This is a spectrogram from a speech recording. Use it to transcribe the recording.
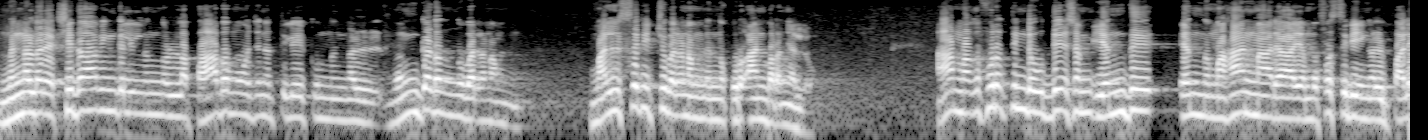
നിങ്ങളുടെ രക്ഷിതാവിങ്കലിൽ നിന്നുള്ള പാപമോചനത്തിലേക്കും നിങ്ങൾ മുൻകടന്നു വരണം മത്സരിച്ചു വരണം എന്ന് ഖുർആൻ പറഞ്ഞല്ലോ. ആ മഹഫുറത്തിന്റെ ഉദ്ദേശം എന്ത് എന്ന് മഹാന്മാരായ മുഫസ്സിരീങ്ങൾ പല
